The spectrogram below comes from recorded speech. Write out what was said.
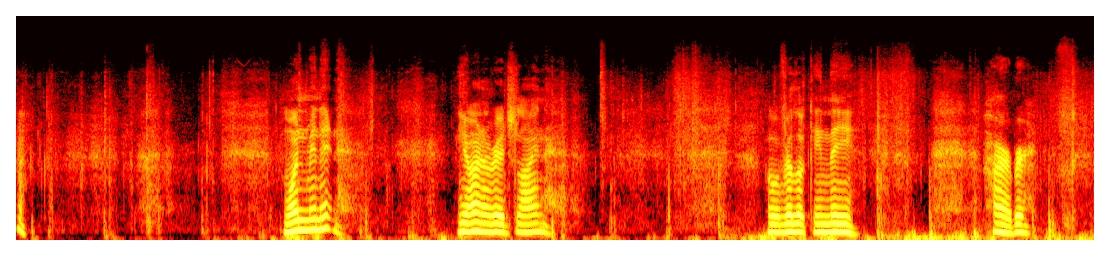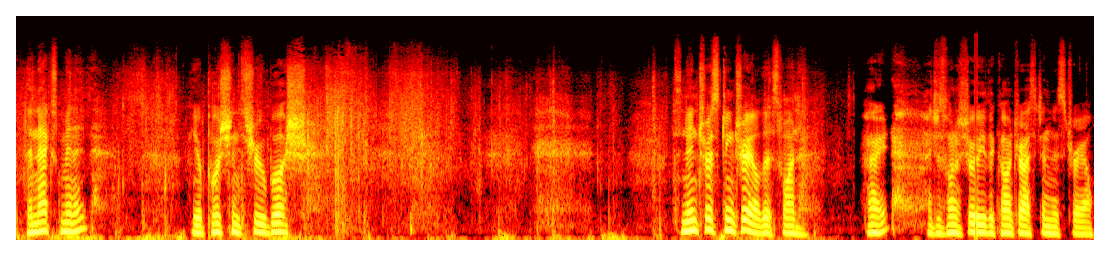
One minute you're on a ridge line overlooking the harbor. The next minute, you're pushing through bush. It's an interesting trail, this one. All right, I just want to show you the contrast in this trail.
